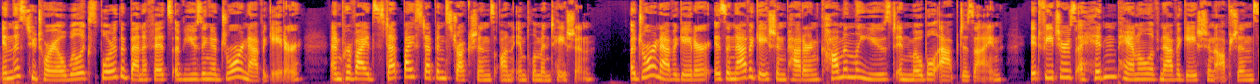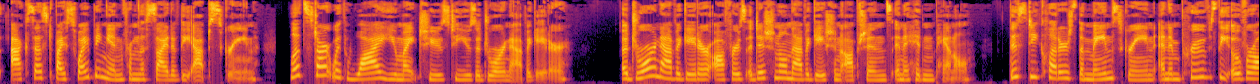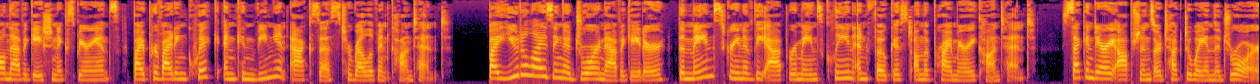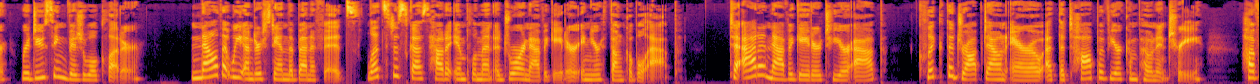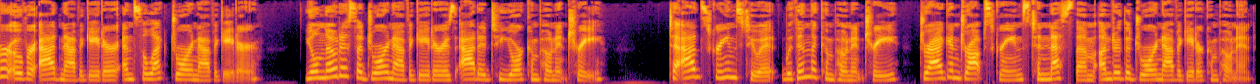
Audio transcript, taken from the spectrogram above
In this tutorial, we'll explore the benefits of using a drawer navigator and provide step-by-step instructions on implementation. A drawer navigator is a navigation pattern commonly used in mobile app design. It features a hidden panel of navigation options accessed by swiping in from the side of the app screen. Let's start with why you might choose to use a drawer navigator. A drawer navigator offers additional navigation options in a hidden panel. This declutters the main screen and improves the overall navigation experience by providing quick and convenient access to relevant content. By utilizing a drawer navigator, the main screen of the app remains clean and focused on the primary content. Secondary options are tucked away in the drawer, reducing visual clutter. Now that we understand the benefits, let's discuss how to implement a drawer navigator in your Thunkable app. To add a navigator to your app, click the drop down arrow at the top of your component tree. Hover over Add Navigator and select Drawer Navigator. You'll notice a Drawer Navigator is added to your component tree. To add screens to it within the component tree, drag and drop screens to nest them under the Drawer Navigator component.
